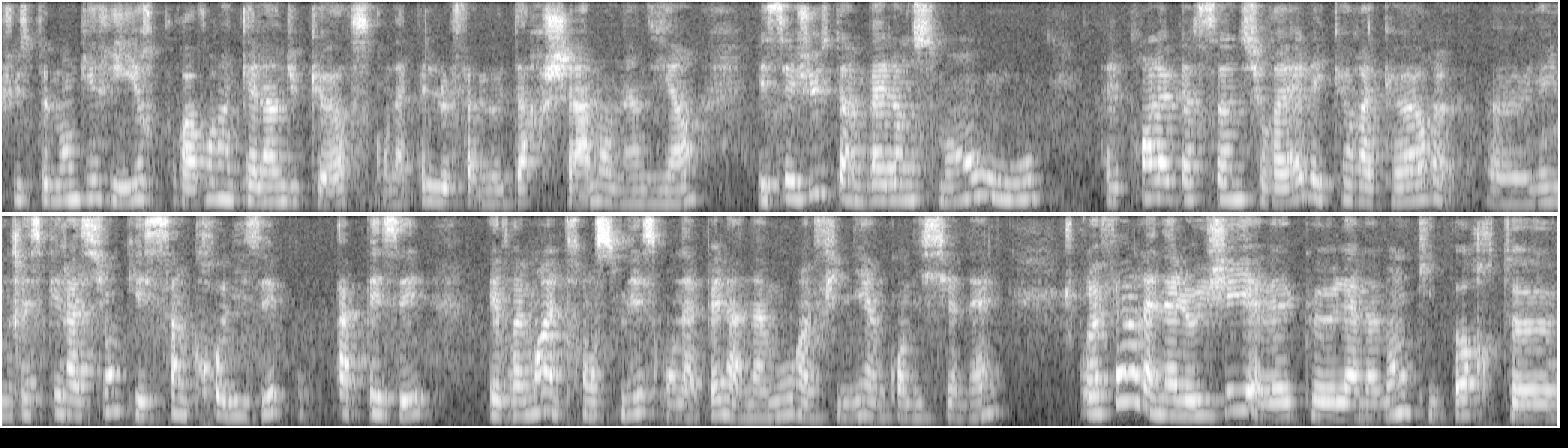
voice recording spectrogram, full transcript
justement guérir, pour avoir un câlin du cœur, ce qu'on appelle le fameux darsham en indien. Et c'est juste un balancement où elle prend la personne sur elle et cœur à cœur, euh, il y a une respiration qui est synchronisée pour apaiser et vraiment elle transmet ce qu'on appelle un amour infini, inconditionnel. Je pourrais faire l'analogie avec euh, la maman qui porte euh,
